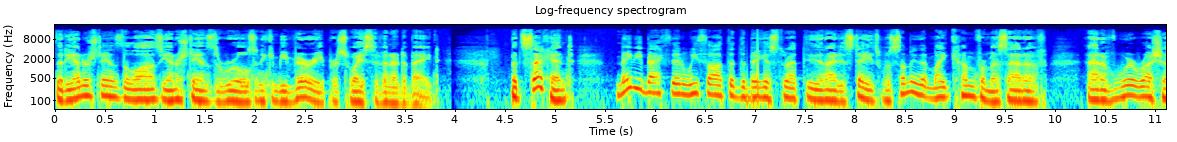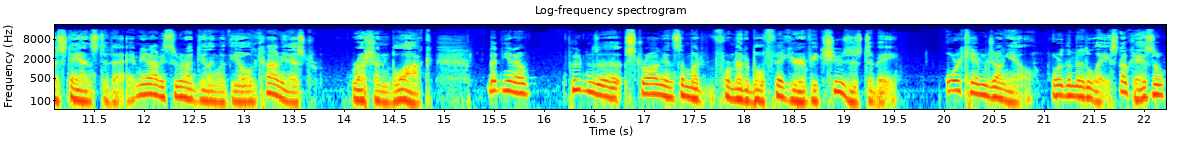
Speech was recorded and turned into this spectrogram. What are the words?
that he understands the laws, he understands the rules, and he can be very persuasive in a debate. But second, maybe back then we thought that the biggest threat to the United States was something that might come from us out of out of where Russia stands today. I mean, obviously we're not dealing with the old communist Russian bloc, but you know, Putin's a strong and somewhat formidable figure if he chooses to be. Or Kim Jong il, or the Middle East. Okay, so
